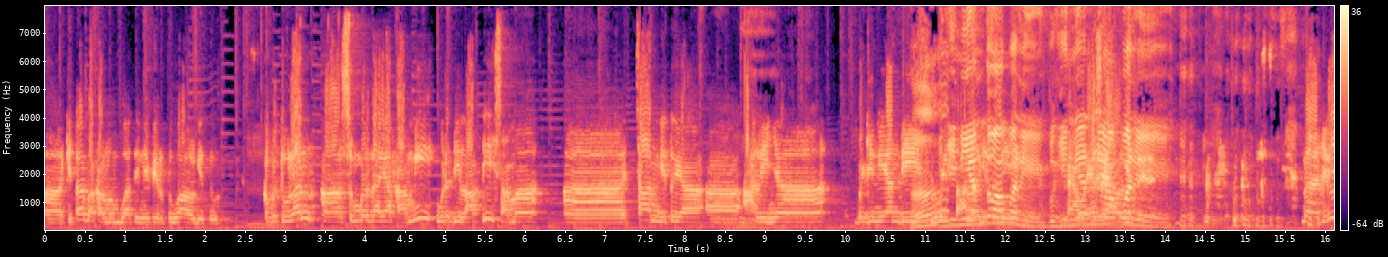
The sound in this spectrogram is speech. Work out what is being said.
Uh, kita bakal membuat ini virtual gitu. Kebetulan uh, sumber daya kami udah dilatih sama uh, Chan gitu ya, uh, ahlinya beginian di Bukit Beginian Sana tuh gitu apa nih? Beginian LSL nih apa gitu. nih? Nah, jadi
